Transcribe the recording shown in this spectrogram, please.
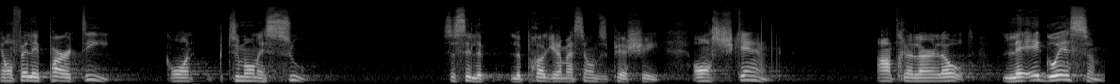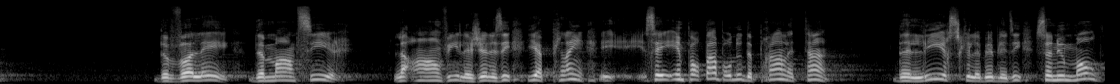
et on fait les parties, quand tout le monde est sous. Ça, c'est la programmation du péché. On chicane entre l'un et l'autre. L'égoïsme, de voler, de mentir, l'envie, la jalousie. Il y a plein. C'est important pour nous de prendre le temps de lire ce que la Bible dit. Ça nous montre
